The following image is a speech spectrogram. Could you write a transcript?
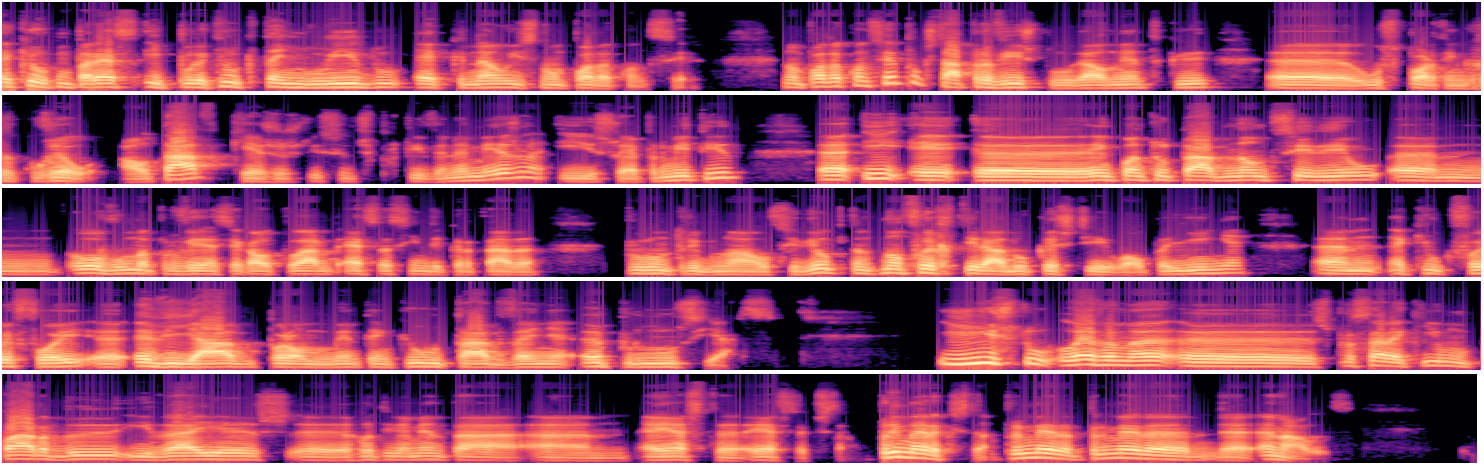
aquilo que me parece, e por aquilo que tenho lido, é que não, isso não pode acontecer. Não pode acontecer porque está previsto legalmente que uh, o Sporting recorreu ao TAD, que é a Justiça Desportiva na mesma, e isso é permitido, Uh, e uh, enquanto o TAD não decidiu, um, houve uma providência cautelar, essa sim decretada por um tribunal civil, portanto não foi retirado o castigo ao Palhinha, um, aquilo que foi, foi uh, adiado para o momento em que o TAD venha a pronunciar-se. E isto leva-me a uh, expressar aqui um par de ideias uh, relativamente a, a, a, esta, a esta questão. Primeira questão, primeira, primeira análise.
